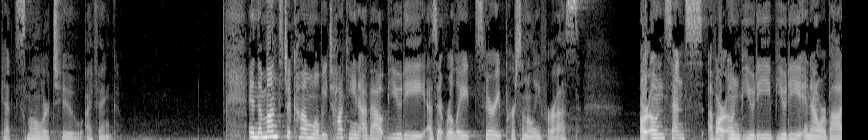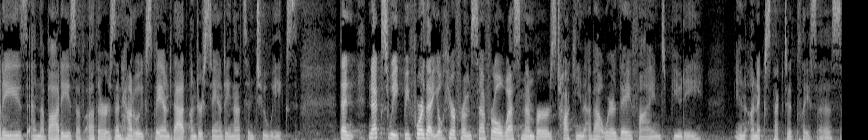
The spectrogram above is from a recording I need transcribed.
gets smaller too, I think. In the month to come, we'll be talking about beauty as it relates very personally for us. Our own sense of our own beauty, beauty in our bodies and the bodies of others, and how to expand that understanding. That's in two weeks. Then next week, before that, you'll hear from several Wes members talking about where they find beauty in unexpected places.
